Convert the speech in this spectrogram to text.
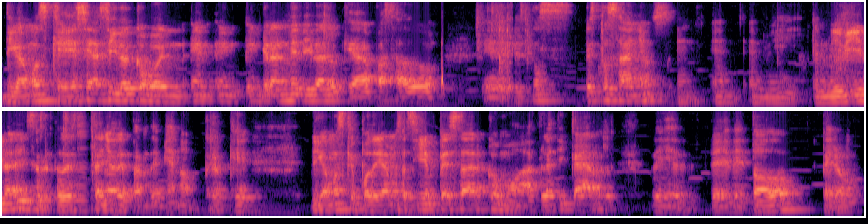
digamos que ese ha sido como en gran medida lo que ha pasado eh, estos, estos años en, en, mi, en mi vida y sobre todo este año de pandemia, ¿no? Creo que digamos que podríamos así empezar como a platicar de, de, todo, pero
